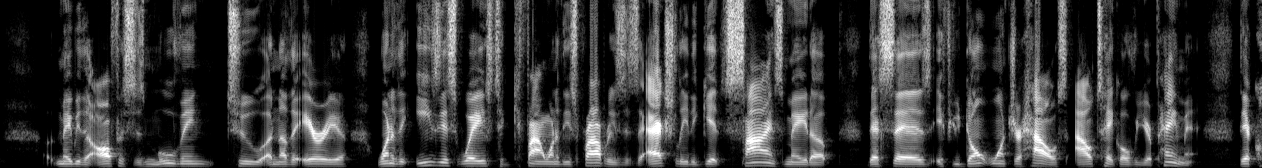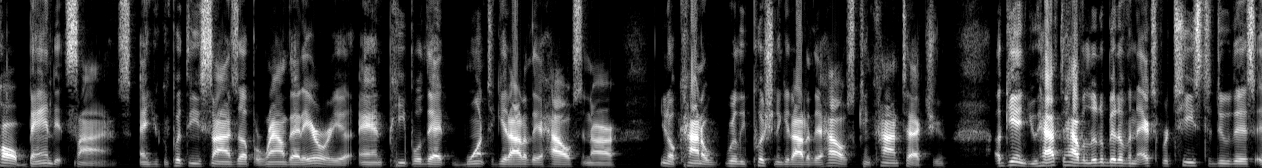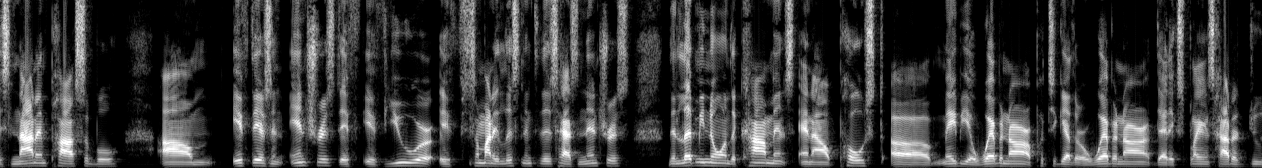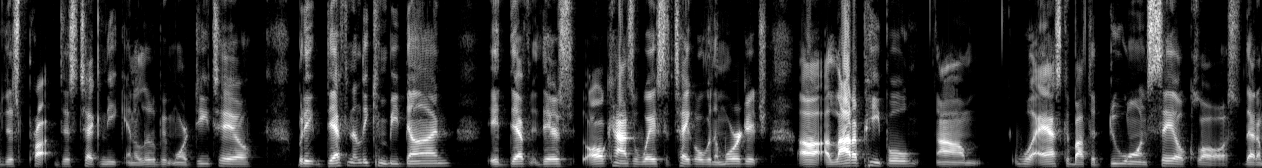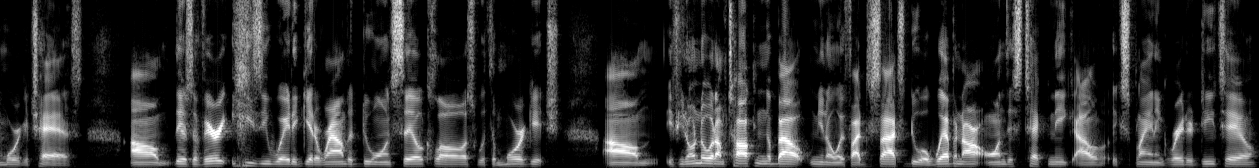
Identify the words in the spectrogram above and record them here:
maybe the office is moving to another area one of the easiest ways to find one of these properties is actually to get signs made up that says if you don't want your house i'll take over your payment they're called bandit signs and you can put these signs up around that area and people that want to get out of their house and are you know kind of really pushing to get out of their house can contact you again, you have to have a little bit of an expertise to do this. It's not impossible. Um, if there's an interest, if if you or if somebody listening to this has an interest, then let me know in the comments, and I'll post uh, maybe a webinar. I'll put together a webinar that explains how to do this pro- this technique in a little bit more detail. But it definitely can be done. It definitely there's all kinds of ways to take over the mortgage. Uh, a lot of people um, will ask about the due on sale clause that a mortgage has. Um, there's a very easy way to get around the due on sale clause with a mortgage. Um, if you don't know what I'm talking about, you know, if I decide to do a webinar on this technique, I'll explain in greater detail.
